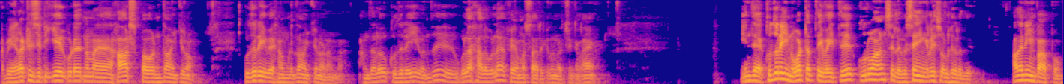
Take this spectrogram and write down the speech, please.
அப்போ எலக்ட்ரிசிட்டிக்கே கூட நம்ம ஹார்ஸ் பவர்னு தான் வைக்கிறோம். குதிரை வேகம்னு தான் வைக்கணும் நம்ம. அந்த அளவு குதிரை வந்து உலக அளவில் ஃபேமஸாக இருக்குதுன்னு வச்சுங்களேன் இந்த குதிரையின் ஓட்டத்தை வைத்து குருவான் சில விஷயங்களை சொல்கிறது. அதனையும் பார்ப்போம்.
